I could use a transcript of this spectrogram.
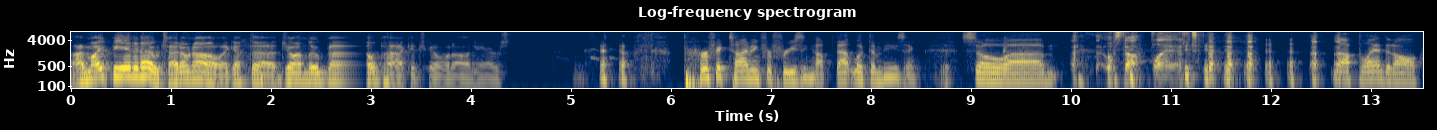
I might be in and out. I don't know. I got the John Lou Bell package going on here. Perfect timing for freezing up. That looked amazing. So um, that was not planned. not planned at all.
